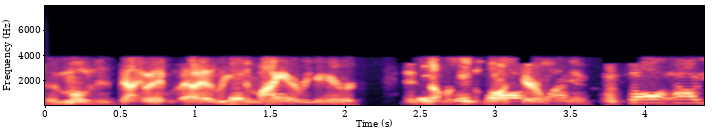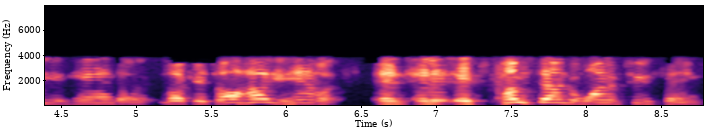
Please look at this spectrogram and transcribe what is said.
Most of the time, at least in my area here in It's- Somerville, it's North all- Carolina. It's all how you handle it. Look, it's all how you handle it, and and it, it comes down to one of two things.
